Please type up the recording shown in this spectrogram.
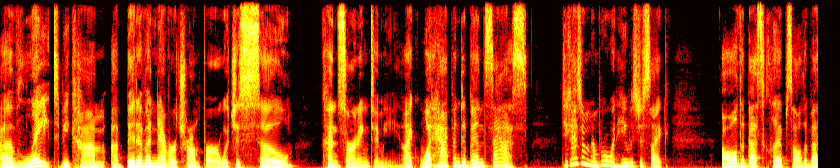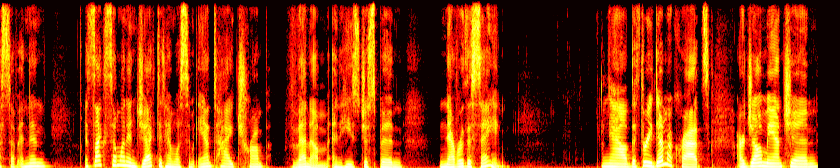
of late become a bit of a never Trumper, which is so concerning to me. Like, what happened to Ben Sasse? Do you guys remember when he was just like all the best clips, all the best stuff? And then it's like someone injected him with some anti Trump venom, and he's just been never the same. Now, the three Democrats are Joe Manchin,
